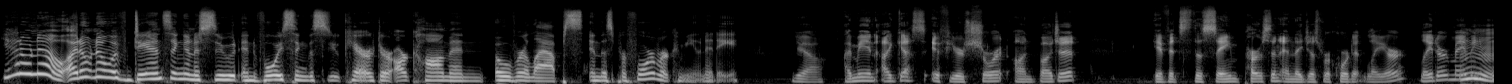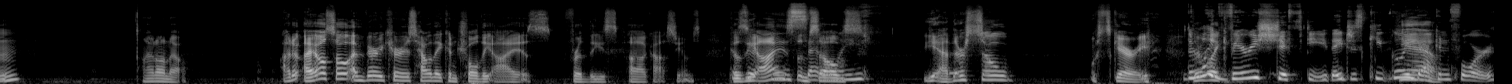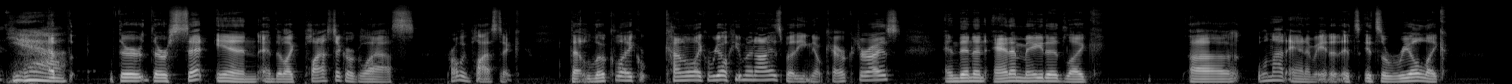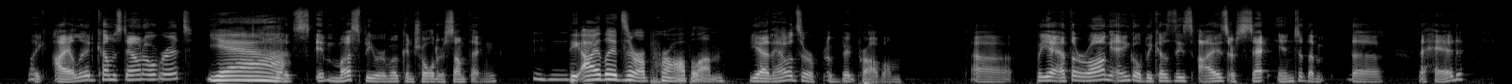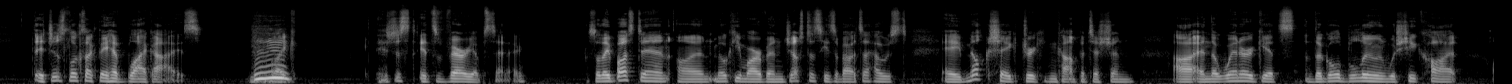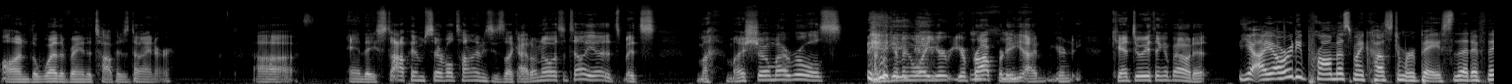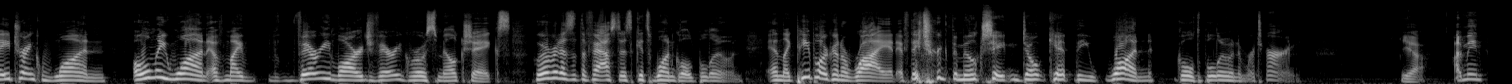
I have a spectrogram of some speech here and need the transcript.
Yeah, I don't know. I don't know if dancing in a suit and voicing the suit character are common overlaps in this performer community. Yeah, I mean, I guess if you're short on budget, if it's the same person and they just record it later, later maybe. Mm-hmm. I don't know. I, don't- I also I'm very curious how they control the eyes for these uh, costumes because the are eyes themselves, yeah, they're so scary. They're, like, very shifty. They just keep going Yeah. back and forth. Yeah. and th- they're they're set in and they're like plastic or glass, probably plastic, that look like kind of like real human eyes, but you know characterized, and then an animated like, uh, well not animated. It's it's a real like, like eyelid comes down over it, yeah. but it's it must be remote controlled or something. The eyelids are a problem. Yeah, the eyelids are a big problem. Uh, but yeah, at the wrong angle because these eyes are set into the the the head, it just looks like they have black eyes. Like it's just it's very upsetting. So they bust in on Milky Marvin just as he's about to host a milkshake drinking competition, uh, and the winner gets the gold balloon which he caught on the weather vane atop his diner. Uh, and they stop him several times. He's like, "I don't know what to tell you. It's it's my my show, my rules. I'm giving away your your property. Mm-hmm. I you can't do anything about it." Yeah, I already promised my customer base that if they drink one, only one of my very large, very gross milkshakes, whoever does it the fastest gets one gold balloon. And like people are going to riot if they drink the milkshake and don't get the one gold balloon in return. Yeah, I mean,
